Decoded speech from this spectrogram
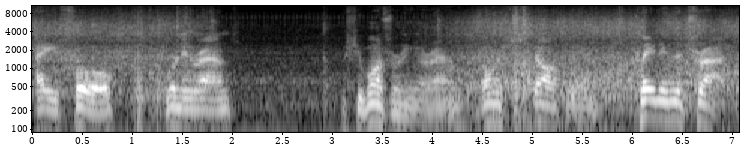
A4 running around. She was running around. Starting again. Cleaning the track.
